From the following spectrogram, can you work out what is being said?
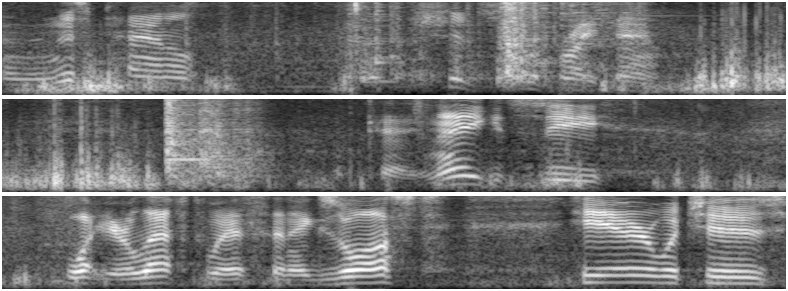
And then this panel should slip right down. You can see what you're left with, an exhaust here, which is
